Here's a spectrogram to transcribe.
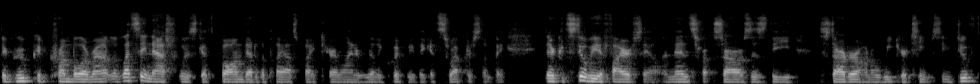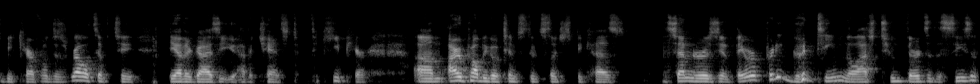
the group could crumble around. Like, let's say Nashville just gets bombed out of the playoffs by Carolina really quickly, they get swept or something. There could still be a fire sale, and then Saros is the starter on a weaker team. So you do have to be careful, just relative to the other guys that you have a chance to, to keep here. Um, I would probably go Tim Stützle just because the Senators, you know, they were a pretty good team the last two thirds of the season,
